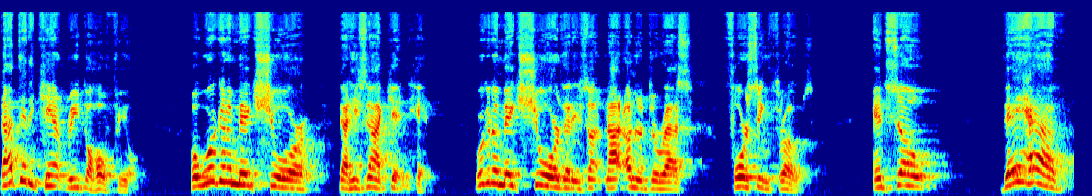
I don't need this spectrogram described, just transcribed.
Not that he can't read the whole field, but we're going to make sure that he's not getting hit. We're going to make sure that he's not under duress, forcing throws. And so they have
